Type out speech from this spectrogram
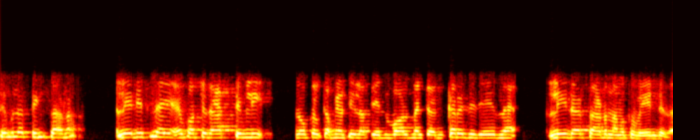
സിമിലർ തിങ്സ് ആണ്. ലേഡീസിനെ കുറച്ചുകൂടെ ആക്റ്റീവ്ലി ലോക്കൽ കമ്മ്യൂണിറ്റിയിലൊക്കെ ഇൻവോൾവ്മെന്റ് എൻകറേജ് ചെയ്യുന്ന ലീഡേഴ്സ് ആണ് നമുക്ക് വേണ്ടത്.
